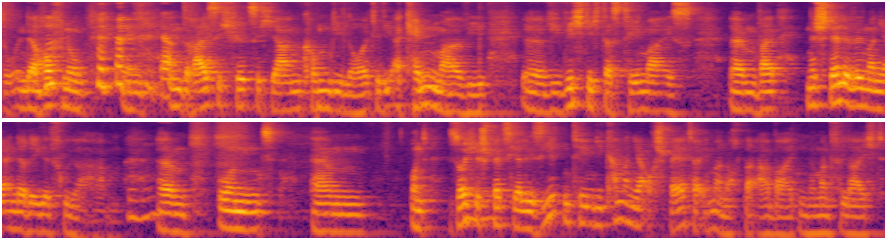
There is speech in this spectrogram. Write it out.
so in der mhm. Hoffnung, in, ja. in 30, 40 Jahren kommen die Leute, die erkennen mal, wie, äh, wie wichtig das Thema ist. Ähm, weil eine Stelle will man ja in der Regel früher haben. Mhm. Ähm, und ähm, und solche spezialisierten Themen, die kann man ja auch später immer noch bearbeiten, wenn man vielleicht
